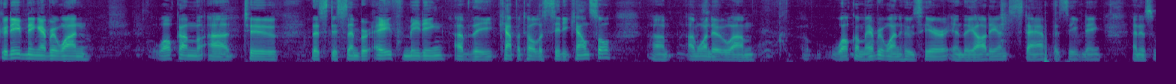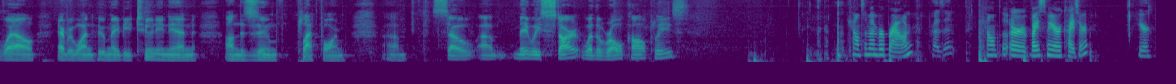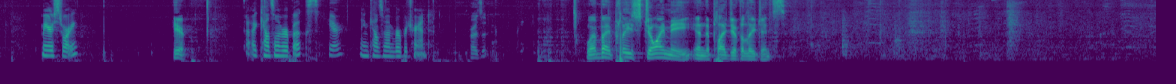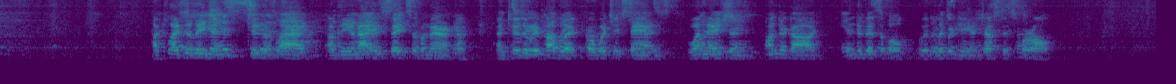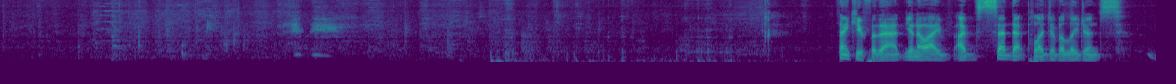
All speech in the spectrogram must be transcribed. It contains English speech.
Good evening, everyone. Welcome uh, to this December 8th meeting of the Capitola City Council. Um, I want to um, welcome everyone who's here in the audience, staff this evening, and as well everyone who may be tuning in on the Zoom platform. Um, so um, may we start with a roll call, please? Councilmember Brown, Present? Council, or Vice Mayor Keiser, Here. Mayor Storey, Here. uh, Councilmember Brooks, Here. and Councilmember Bertrand. Present. Well, everybody, please join me in the Pledge of Allegiance. I pledge allegiance to the flag of the United States of America and to the republic for which it stands, one nation, under God, indivisible, with liberty and justice for all. Thank you for that. You know, I've, I've said that Pledge of Allegiance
